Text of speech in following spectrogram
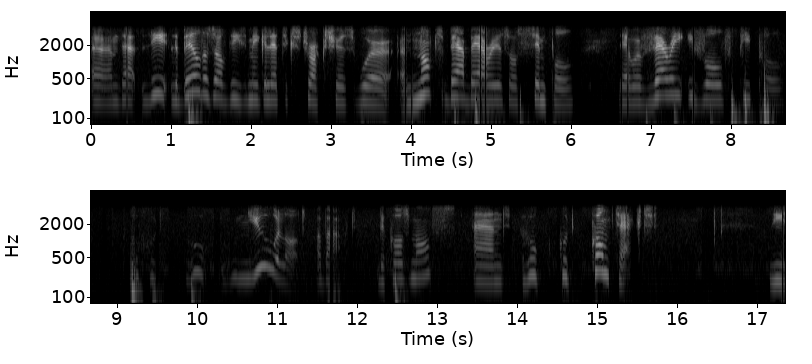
Um, that the, the builders of these megalithic structures were uh, not barbarians or simple. They were very evolved people who, could, who, who knew a lot about the cosmos and who could contact these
